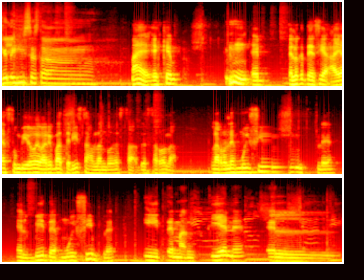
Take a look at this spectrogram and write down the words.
Elegiste esta? Mae, es que es, es lo que te decía, hay hasta un video de varios bateristas hablando de esta, de esta rola. La rola es muy simple, el beat es muy simple y te mantiene el,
